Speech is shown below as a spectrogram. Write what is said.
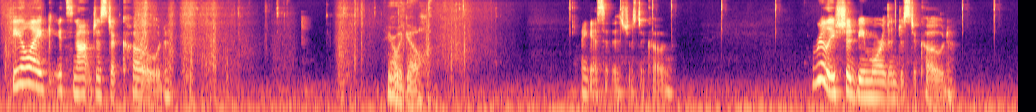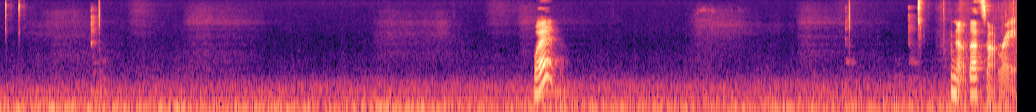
Feel like it's not just a code. Here we go. I guess it is just a code. Really should be more than just a code. What? No, that's not right.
